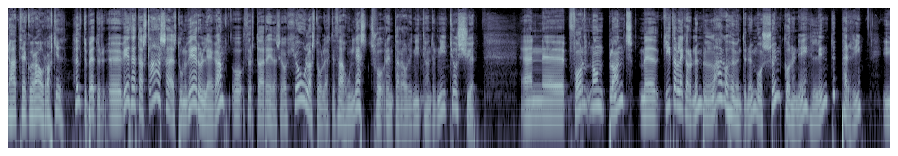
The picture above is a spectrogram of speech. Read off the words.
Já, tekur á rockið Heldur betur, uh, við þetta slasaðist hún verulega og þurfti að reyða sig á hjólastól eftir það. Hún lest svo reyndar árið 1997. En uh, Fornón Blondes með gítarleikarunum, lagahöfundunum og söngkonunni Lindu Perry í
